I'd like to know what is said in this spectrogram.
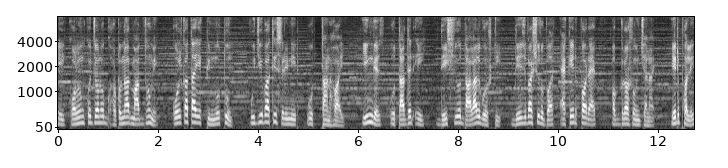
এই কলঙ্কজনক ঘটনার মাধ্যমে কলকাতায় একটি নতুন পুঁজিবাতি শ্রেণির উত্থান হয়। ইংরেজ ও তাদের এই দেশীয় দালাল গোষ্ঠী দেশবাসীর উপর একের পর এক অগ্রাসন চালায়। এর ফলে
